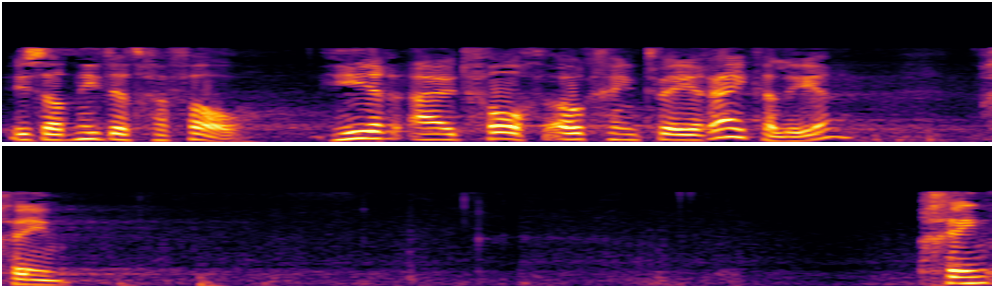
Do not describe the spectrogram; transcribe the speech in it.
is dat niet het geval. Hieruit volgt ook geen twee rijken leer, geen, geen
